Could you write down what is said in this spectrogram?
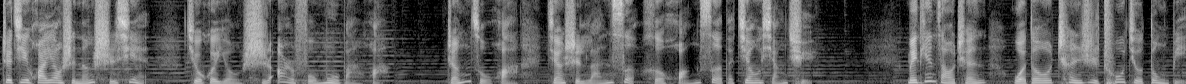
这计划要是能实现，就会有十二幅木板画，整组画将是蓝色和黄色的交响曲。每天早晨，我都趁日出就动笔，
